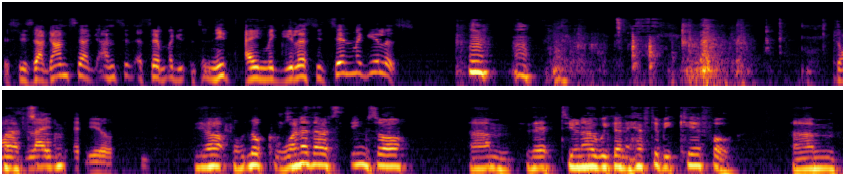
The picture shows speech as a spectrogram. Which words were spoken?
Es ist ein ganzer, ganzer, es ist nicht ein es sind zehn um. Yeah, well, look, one of those things are um, that you know we're going to have to be careful. Um,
